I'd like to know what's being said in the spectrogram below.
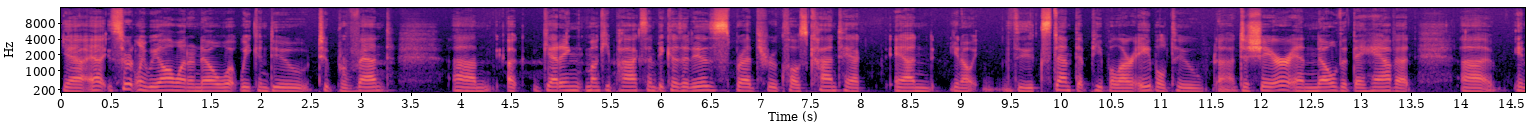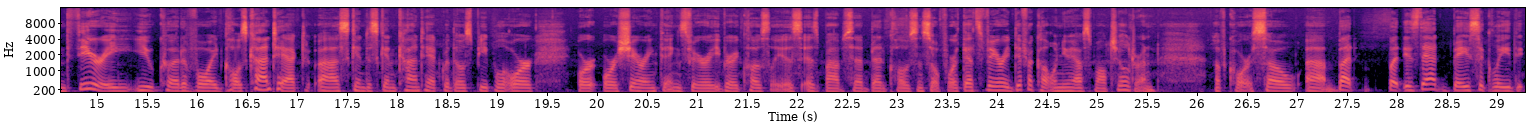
yeah. Uh, certainly, we all want to know what we can do to prevent um, uh, getting monkeypox, and because it is spread through close contact, and you know the extent that people are able to uh, to share and know that they have it. Uh, in theory, you could avoid close contact, skin to skin contact with those people, or, or or sharing things very very closely, as as Bob said, bedclothes and so forth. That's very difficult when you have small children, of course. So, uh, but but is that basically the,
